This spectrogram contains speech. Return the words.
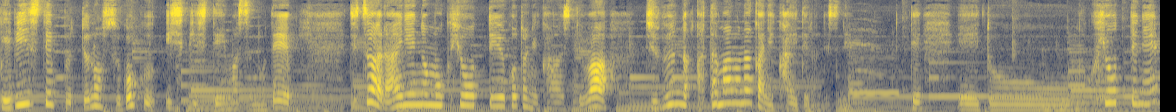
ベビーステップっていうのをすごく意識していますので実は来年の目標っていうことに関しては自分の頭の中に書いてるんですね。で、えーと、目標ってね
